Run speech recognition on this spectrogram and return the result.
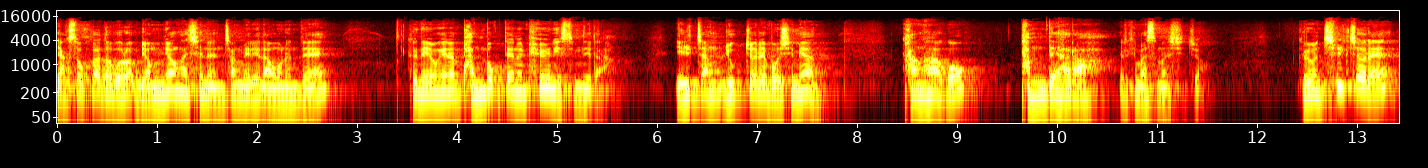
약속과 더불어 명령하시는 장면이 나오는데 그 내용에는 반복되는 표현이 있습니다. 1장 6절에 보시면 강하고 담대하라 이렇게 말씀하시죠. 그리고 7절에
